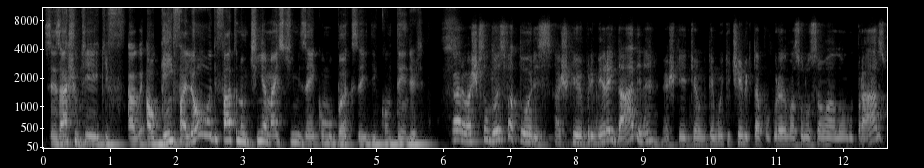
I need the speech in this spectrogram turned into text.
vocês acham que, que alguém falhou ou de fato não tinha mais times aí como Bucks aí de contenders? Cara, eu acho que são dois fatores. Acho que primeiro a idade, né? Acho que tem, tem muito time que está procurando uma solução a longo prazo.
